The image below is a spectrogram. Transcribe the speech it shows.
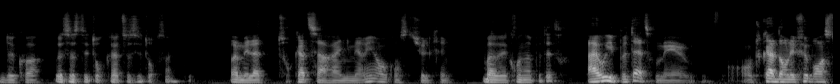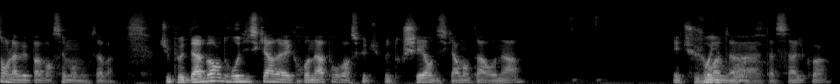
De quoi? Bah ça c'était tour 4, ça c'est tour 5. Ouais, mais là, tour 4, ça a réanimé rien, reconstituer le crime. Bah avec Rona peut-être Ah oui, peut-être, mais euh, en tout cas, dans les faits, pour l'instant, on l'avait pas forcément, donc ça va. Tu peux d'abord draw discard avec Rona pour voir ce que tu peux toucher en discardant ta Rona. Et tu joues ta, ta, salle, quoi.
